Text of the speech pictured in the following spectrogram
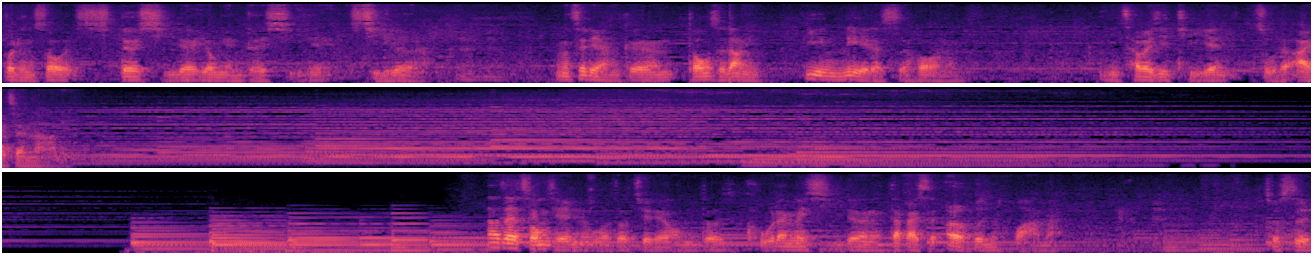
不能说得喜乐，永远得喜乐，喜乐。那么这两个同时让你并列的时候呢，你才会去体验主的爱在哪里。那在从前，我都觉得我们都苦难跟喜乐呢，大概是二分法嘛，就是。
